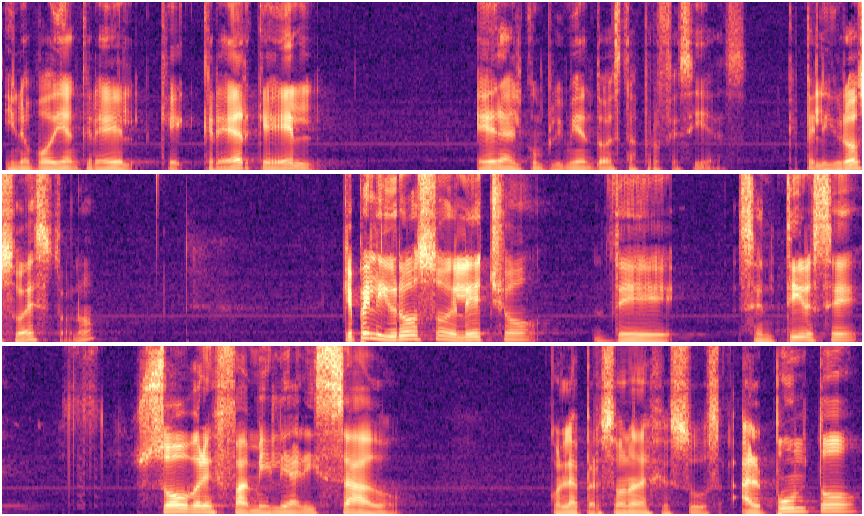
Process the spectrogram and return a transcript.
y no podían creer que, creer que Él era el cumplimiento de estas profecías. Qué peligroso esto, ¿no? Qué peligroso el hecho de sentirse sobrefamiliarizado con la persona de Jesús, al punto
